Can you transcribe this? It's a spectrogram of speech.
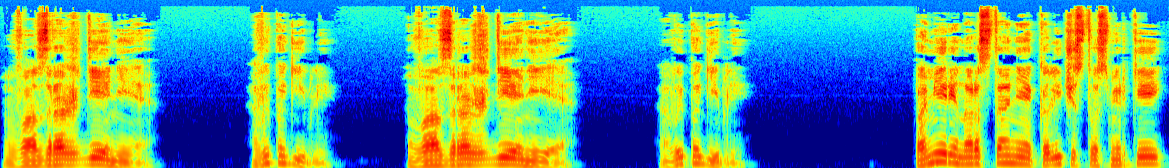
Возрождение. А вы погибли. Возрождение. А вы погибли. По мере нарастания количества смертей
